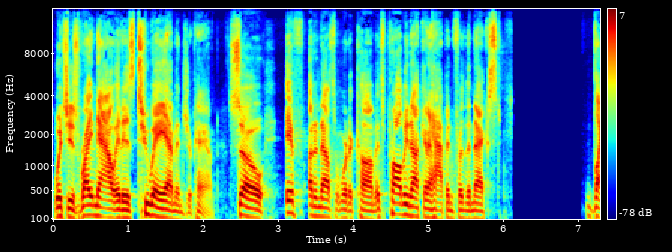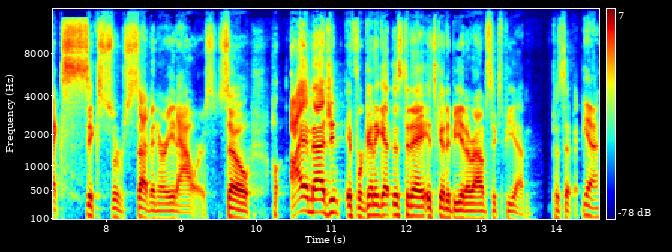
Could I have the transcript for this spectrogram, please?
which is right now it is 2 a.m. in Japan. So if an announcement were to come, it's probably not going to happen for the next like six or seven or eight hours. So I imagine if we're going to get this today, it's going to be at around 6 p.m. Pacific. Yeah.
